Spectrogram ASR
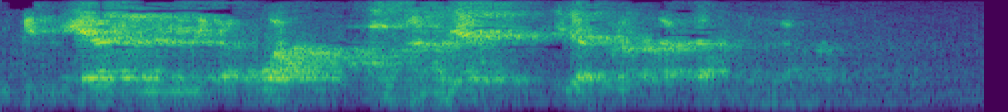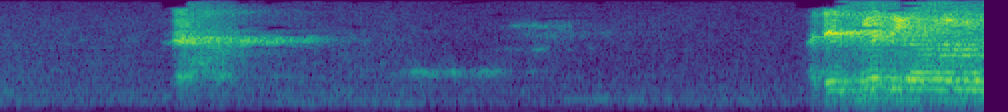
Mungkin dia ketika kuat, imannya tidak berantakan. Nah, ada juga 32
